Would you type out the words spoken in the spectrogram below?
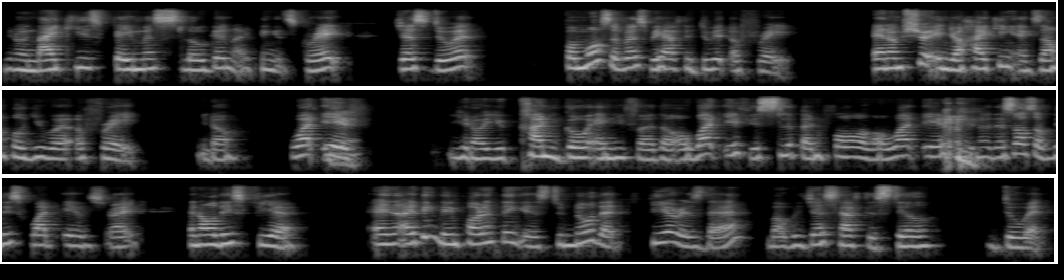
you know, Nike's famous slogan, I think it's great just do it. For most of us, we have to do it afraid. And I'm sure in your hiking example, you were afraid. You know, what if, yeah. you know, you can't go any further? Or what if you slip and fall? Or what if, you know, there's lots of these what ifs, right? and all this fear. And I think the important thing is to know that fear is there, but we just have to still do it.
